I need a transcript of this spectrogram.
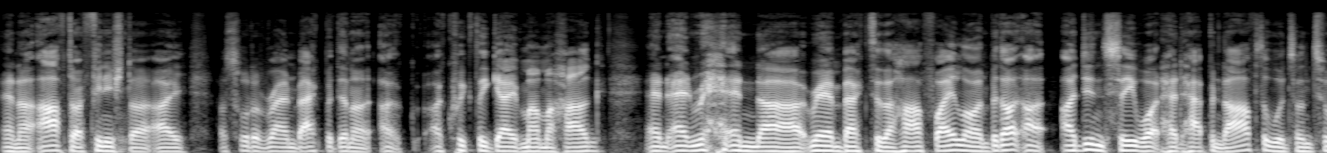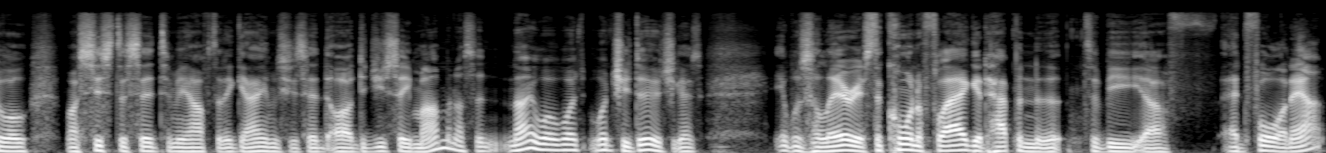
and uh, after I finished, I, I, I sort of ran back, but then I, I, I quickly gave mum a hug and and and uh, ran back to the halfway line, but I, I I didn't see what had happened afterwards until my sister said to me after the game, she said, "Oh, did you see mum?" And I said, "No, well, what what'd she do?" And she goes it was hilarious. The corner flag had happened to, to be uh, had fallen out,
